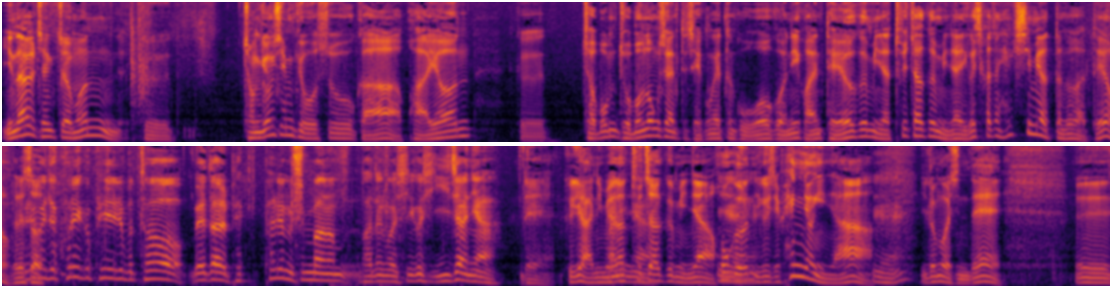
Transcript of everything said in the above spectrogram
이날 쟁점은 그 정경심 교수가 과연 그 저범 조범동 씨한테 제공했던 그 5억 원이 과연 대여금이냐 투자금이냐 이것이 가장 핵심이었던 것 같아요. 그래서 그리고 이제 코리커피로부터 매달 100, 860만 원 받은 것이 이것이 이자냐? 네. 그게 아니면. 투자금이냐 혹은 예. 이것이 횡령이냐 예. 이런 것인데 에,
